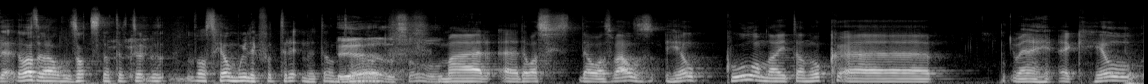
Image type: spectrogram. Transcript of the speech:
Dat was wel zot. Dat er, was heel moeilijk voor het ritme dan. Ja, houden. dat zal wel. Maar eh, dat, was, dat was wel heel cool, omdat je dan ook... eh, wij- ik heel,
